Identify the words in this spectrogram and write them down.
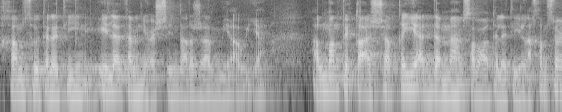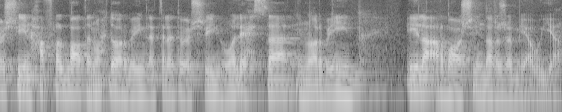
35 إلى 28 درجة مئوية. المنطقة الشرقية الدمام 37 إلى 25 حفر الباطن 41 إلى 23 والإحساء 42 إلى 24 درجة مئوية.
